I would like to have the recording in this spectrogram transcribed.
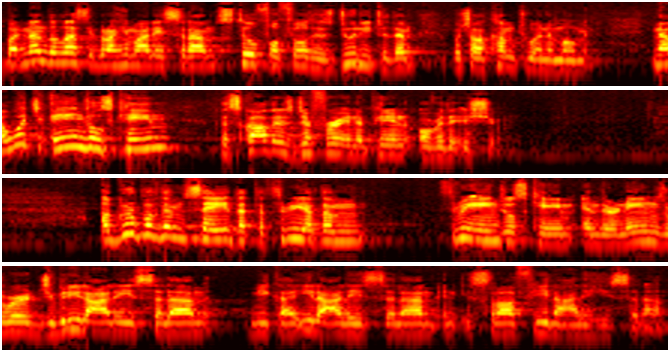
But nonetheless, Ibrahim alayhi salam still fulfilled his duty to them, which I'll come to in a moment. Now, which angels came? The scholars differ in opinion over the issue. A group of them say that the three of them, three angels came, and their names were Jibril alayhi salam, Mikael alayhi salam, and Israfil alayhi salam.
